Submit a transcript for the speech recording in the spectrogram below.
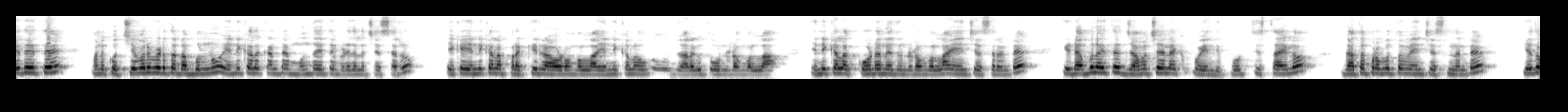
ఏదైతే మనకు చివరి విడత డబ్బులను ఎన్నికల కంటే ముందైతే విడుదల చేశారు ఇక ఎన్నికల ప్రక్రియ రావడం వల్ల ఎన్నికలు జరుగుతూ ఉండడం వల్ల ఎన్నికల కోడ్ అనేది ఉండడం వల్ల ఏం చేశారంటే ఈ డబ్బులు అయితే జమ చేయలేకపోయింది. పూర్తి స్థాయిలో గత ప్రభుత్వం ఏం చేసిందంటే ఏదో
